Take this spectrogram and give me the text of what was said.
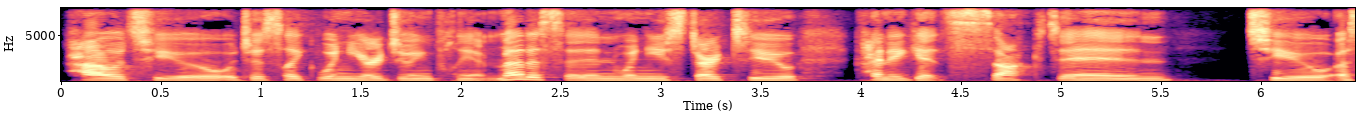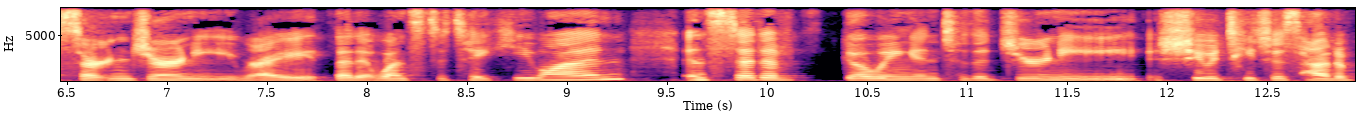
how to, just like when you're doing plant medicine, when you start to kind of get sucked in to a certain journey, right? That it wants to take you on. Instead of going into the journey, she would teach us how to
